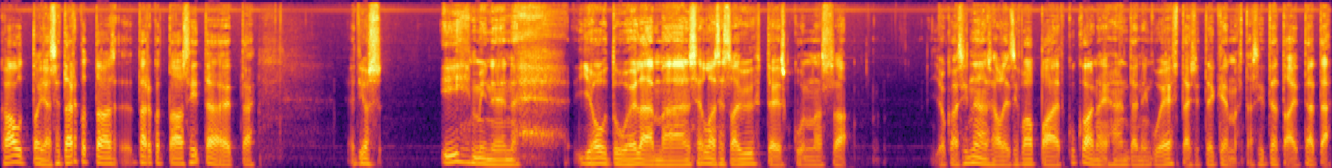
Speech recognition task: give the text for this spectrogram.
kautta. Ja se tarkoittaa, tarkoittaa sitä, että – että jos ihminen joutuu elämään sellaisessa yhteiskunnassa, joka sinänsä olisi vapaa, että kukaan ei häntä niin kuin estäisi tekemästä sitä tai tätä,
